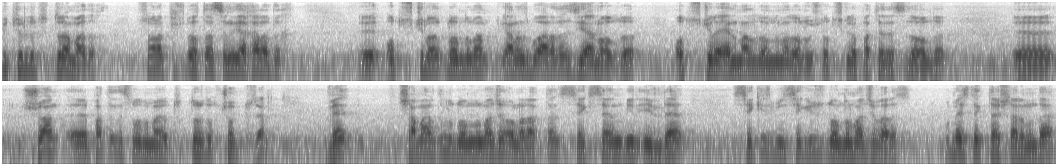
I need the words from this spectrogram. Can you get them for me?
Bir türlü tutturamadık. Sonra püf noktasını yakaladık. Ee, 30 kilo dondurmam yalnız bu arada ziyan oldu. 30 kilo elmalı dondurma da olmuştu. 30 kilo patatesi de oldu. Ee, şu an e, patates dondurmayı tutturduk çok güzel. Ve Çamardılı dondurmacı olaraktan 81 ilde 8800 dondurmacı varız. Bu meslektaşlarımın da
